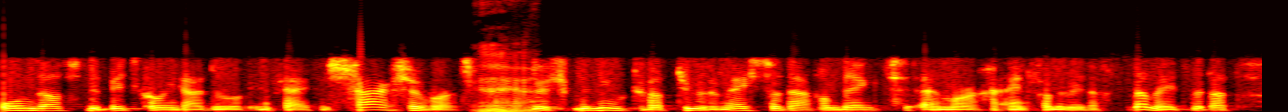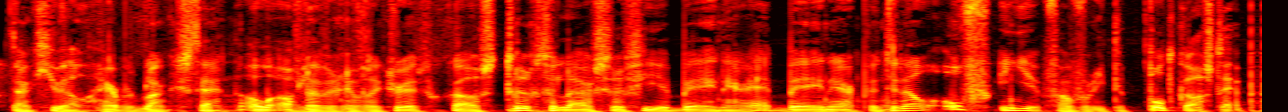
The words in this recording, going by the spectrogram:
omdat de bitcoin daardoor in feite schaarser wordt. Ja, ja. Dus benieuwd wat Ture Meester daarvan denkt. En morgen eind van de middag, dan weten we dat. Dankjewel, Herbert Blankenstein. Alle afleveringen van de Cryptocast terug te luisteren via BNR, bnr.nl of in je favoriete podcast-app.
